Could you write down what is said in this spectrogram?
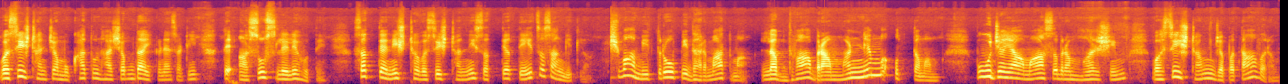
वसिष्ठांच्या मुखातून हा शब्द ऐकण्यासाठी ते आसुसलेले होते. सत्यनिष्ठ वसिष्ठांनी सत्य तेच सांगितलं. विश्वामित्रोपि धर्मात्मा लब्ध्वा ब्राह्मण्यम उत्तमं पूजयामास ब्रह्मर्षीं वसिष्ठं जपतावरम।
